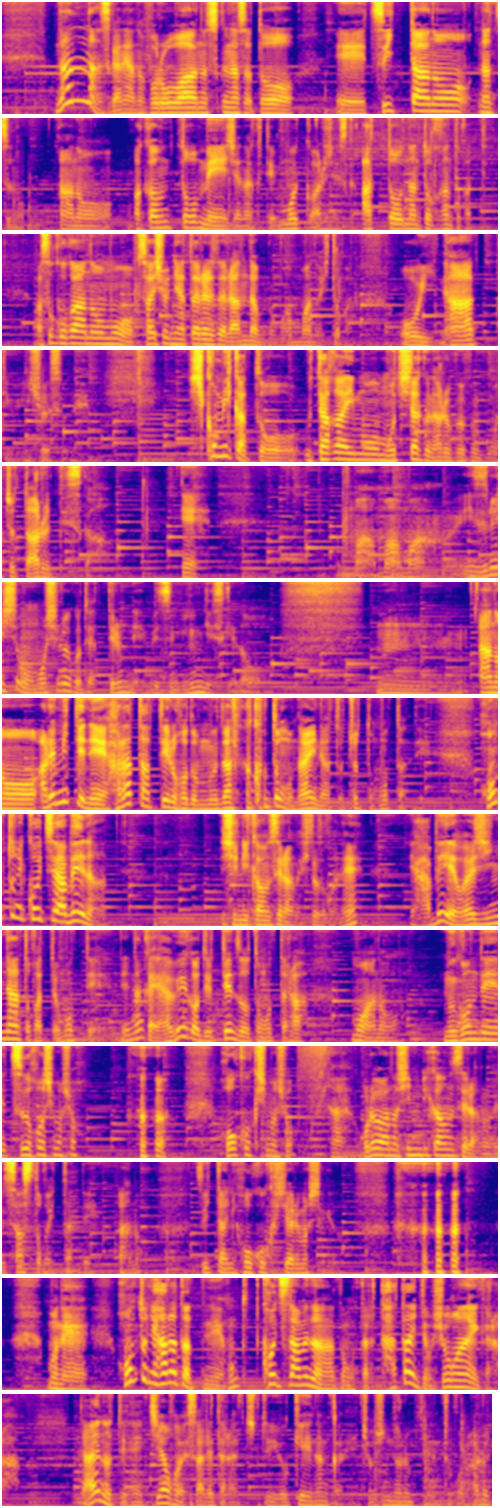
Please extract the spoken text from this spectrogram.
何なんですかね、あのフォロワーの少なさと、えー、ツイッターの、なんつうの、あの、アカウント名じゃなくてもう一個あるじゃないですか「アットなんとかかんとか」って。あそこがあのもう最初に与えられたランダムのまんまの人が多いなっていう印象ですよね。仕込みかと疑いも持ちたくなる部分もちょっとあるんですが。ねまあまあまあ。いずれにしても面白いことやってるんで別にいいんですけど。うん。あのあれ見てね腹立ってるほど無駄なこともないなとちょっと思ったんで。本当にこいつやべえな。心理カウンセラーの人とかね。やべえ親父いんなとかって思って。でなんかやべえこと言ってんぞと思ったらもうあの無言で通報しましょう。報告しましょう、はい、俺はあの心理カウンセラーので刺すとか言ったんであのツイッターに報告してやりましたけど。もうね本当に腹立ってね本当こいつダメだなと思ったら叩いてもしょうがないからああいうのってねちやほやされたらちょっと余計なんかね調子に乗るみたいなところあるんで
